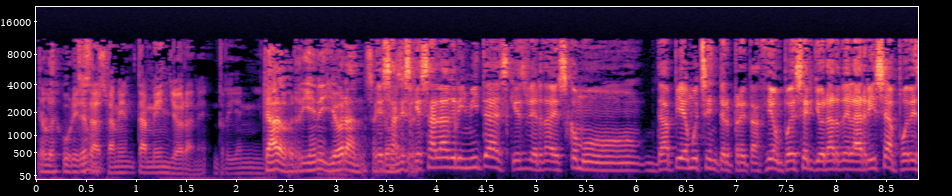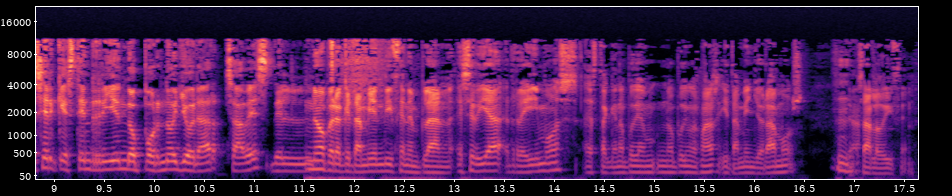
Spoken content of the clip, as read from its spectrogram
ya lo O descubriremos. sea, también, también lloran, ¿eh? Ríen y... Claro, ríen y lloran. Esa, es que esa lagrimita es que es verdad, es como da pie a mucha interpretación. Puede ser llorar de la risa, puede ser que estén riendo por no llorar, ¿sabes? Del... No, pero que también dicen en plan, ese día reímos hasta que no, podíamos, no pudimos más y también lloramos. Hmm. O sea, lo dicen.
